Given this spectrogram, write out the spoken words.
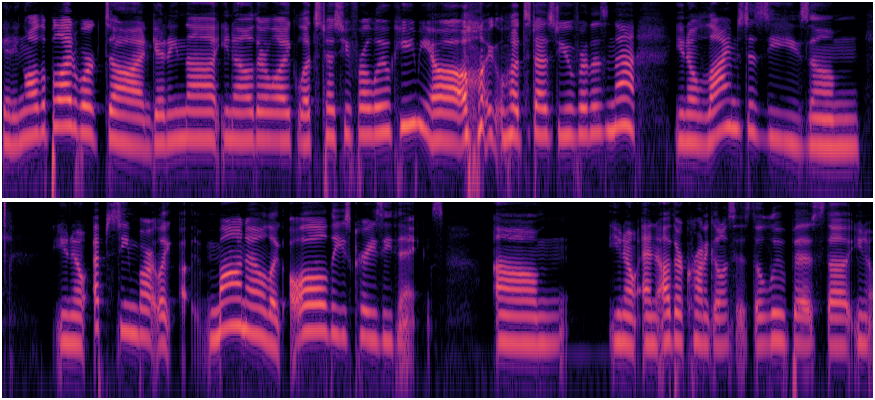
getting all the blood work done, getting the, you know, they're like, let's test you for leukemia, like let's test you for this and that, you know, Lyme's disease, um, you know, Epstein Barr, like uh, mono, like all these crazy things. Um, you know, and other chronic illnesses, the lupus, the, you know,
